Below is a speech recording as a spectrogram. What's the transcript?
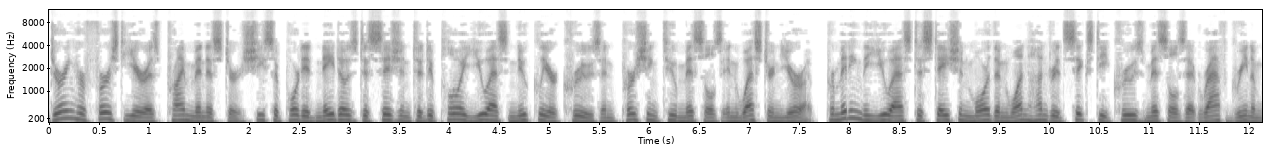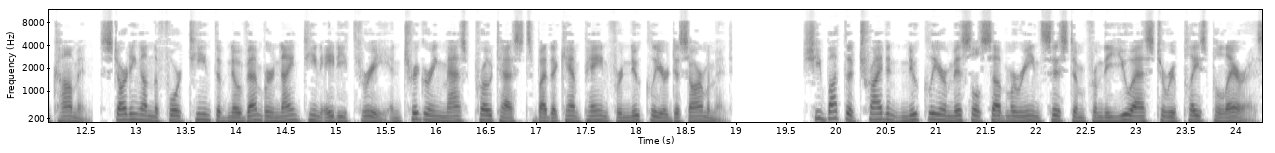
During her first year as Prime Minister she supported NATO's decision to deploy U.S. nuclear cruise and Pershing II missiles in Western Europe, permitting the U.S. to station more than 160 cruise missiles at RAF Greenham Common, starting on 14 November 1983 and triggering mass protests by the Campaign for Nuclear Disarmament. She bought the Trident nuclear missile submarine system from the US to replace Polaris,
